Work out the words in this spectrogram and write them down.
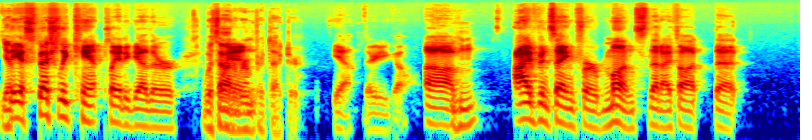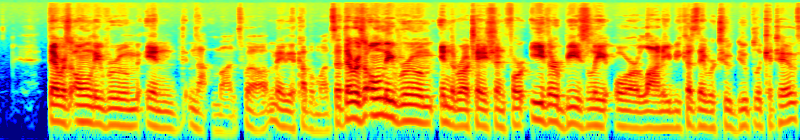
Yep. They especially can't play together without a rim protector. Yeah, there you go. Um, Mhm. I've been saying for months that I thought that there was only room in not months, well, maybe a couple months, that there was only room in the rotation for either Beasley or Lonnie because they were too duplicative.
